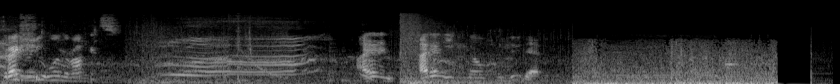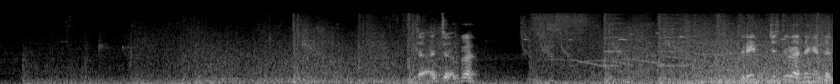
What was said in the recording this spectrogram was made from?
Did I shoot one of the rockets? I didn't. I didn't even know to do that. D- d- did he just do what I think I did?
